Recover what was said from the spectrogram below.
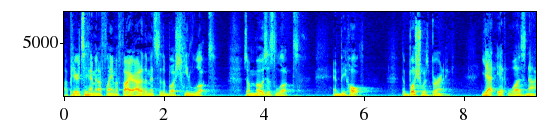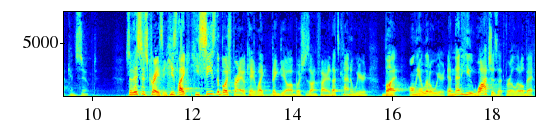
appeared to him in a flame of fire out of the midst of the bush. He looked. So Moses looked, and behold, the bush was burning, yet it was not consumed. So this is crazy. He's like, he sees the bush burning. Okay, like, big deal. A bush is on fire. That's kind of weird, but only a little weird. And then he watches it for a little bit,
